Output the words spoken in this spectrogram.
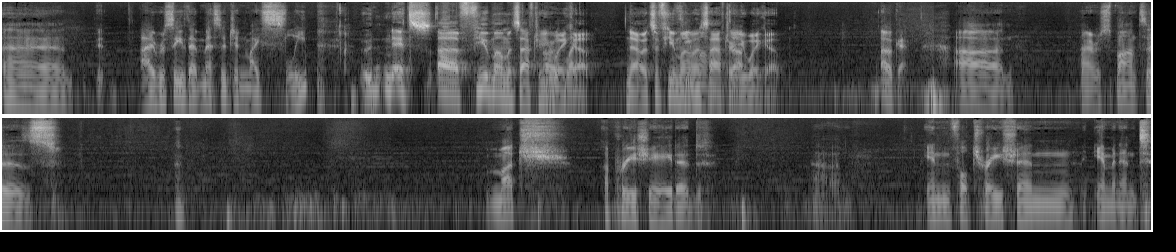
Uh, I received that message in my sleep. It's a few moments after you Or, wake like, up. No, it's a few, moments, moments after up. you wake up. Okay. Uh, my response is much appreciated. Um infiltration imminent.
